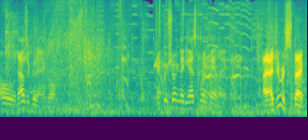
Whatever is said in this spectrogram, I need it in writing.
oh, that was a good angle. Neku showing that he has played melee. I, I do respect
